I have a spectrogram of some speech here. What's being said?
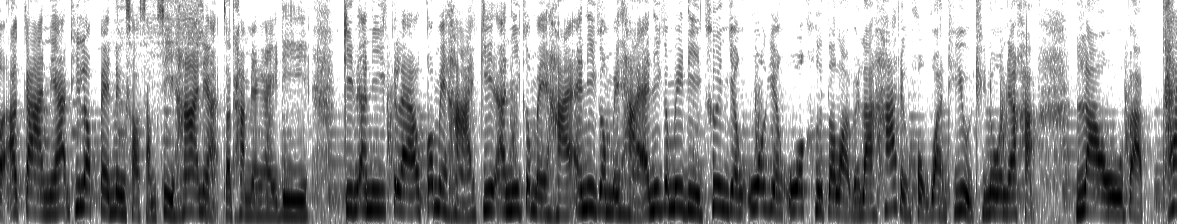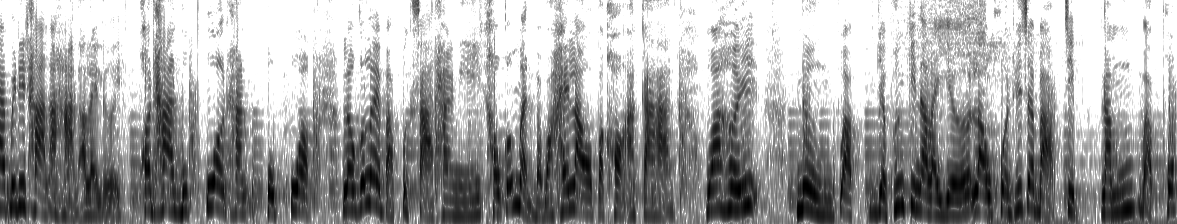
ออาการเนี้ยที่เราเป็น 1 2 3 4 5เนี่ยจะทำยังไงดี กินอันนี้แล้วก็ไม่หายกินอันนี้ก็ไม่หาย อันนี้ก็ไม่หาย อันนี้ก็ไม่ดีขึ้นยังอ้วกยังอ้วกคือตลอดเวลา 5-6 วันที่อยู่ที่นู่นเนี่ยค่ะ เราแบบแทบไม่ได้ทานอาหารอะไรเลย พอทานปุ๊บอ้วกทานปุ๊บอ้วก เราก็เลยแบบปรึกษาทางนี้เขาก็เหมือนแบบว่าให้เราประคองอาการ ว่าเฮ้ย หนึ่งแบบอย่าเพิ่งกินอะไรเยอะ เราควรที่จะแบบจิบน้ำแบบพวก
